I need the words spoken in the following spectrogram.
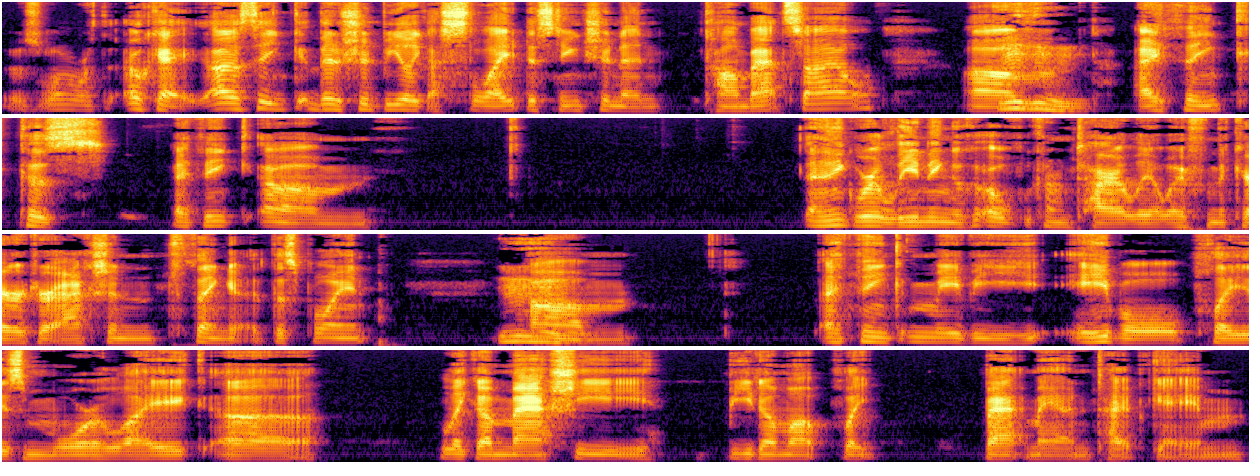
there's one more. Th- okay, I think there should be like a slight distinction in combat style. Um, Mhm. I think because I think um, I think we're leaning entirely away from the character action thing at this point. Mhm. Um, I think maybe Abel plays more like uh like a mashy beat 'em up like Batman type game,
